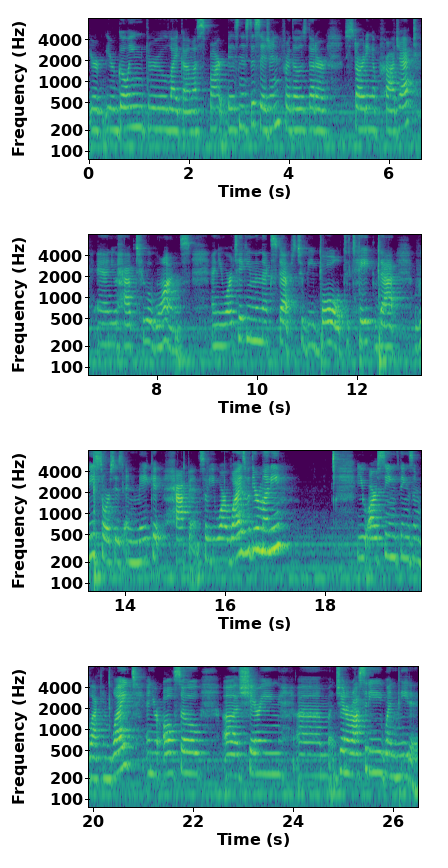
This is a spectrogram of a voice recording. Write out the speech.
you're you're going through like um, a smart business decision for those that are starting a project and you have two of wands and you are taking the next steps to be bold, to take that resources and make it happen. So you are wise with your money. You are seeing things in black and white, and you're also uh, sharing um, generosity when needed.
